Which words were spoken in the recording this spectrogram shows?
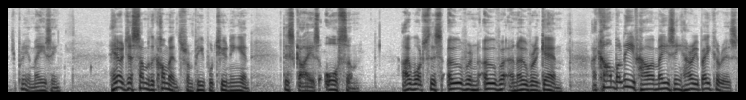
It's pretty amazing. Here are just some of the comments from people tuning in. This guy is awesome. I watched this over and over and over again. I can't believe how amazing Harry Baker is.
